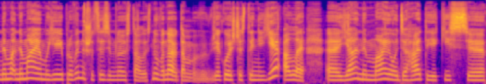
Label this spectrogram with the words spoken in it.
нема, немає моєї провини, що це зі мною сталося. Ну, вона там в якоїсь частині є, але е, я не маю одягати якісь. Е,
